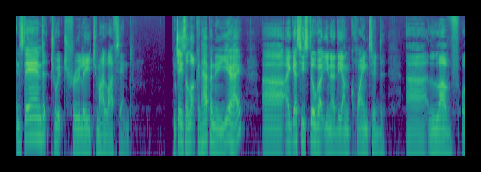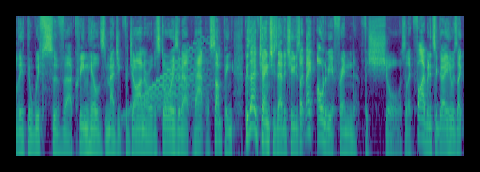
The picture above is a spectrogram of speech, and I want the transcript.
and stand to it truly to my life's end. Geez, a lot can happen in a year, hey? Uh, I guess he's still got, you know, the unquainted uh, love or the, the whiffs of uh, Kriemhild's magic vagina or the stories about that or something. Because they've changed his attitude. He's like, mate, I want to be a friend for sure. So, like, five minutes ago, he was like,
